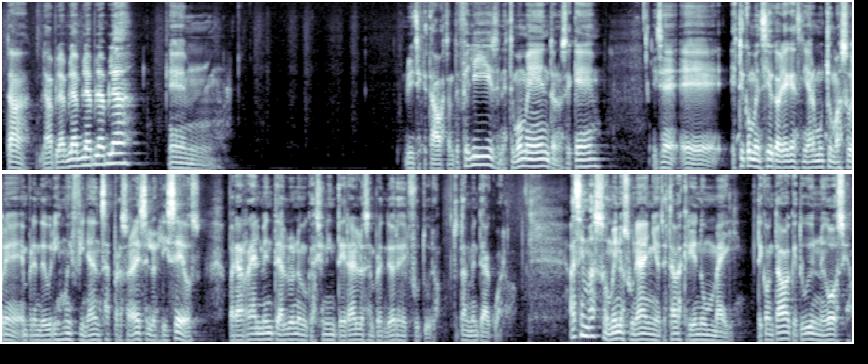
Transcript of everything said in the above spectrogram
está, bla, bla, bla, bla, bla, bla. Eh, dice que estaba bastante feliz en este momento, no sé qué. Dice, eh, estoy convencido que habría que enseñar mucho más sobre emprendedurismo y finanzas personales en los liceos para realmente darle una educación integral a los emprendedores del futuro. Totalmente de acuerdo. Hace más o menos un año te estaba escribiendo un mail. Te contaba que tuve un negocio,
